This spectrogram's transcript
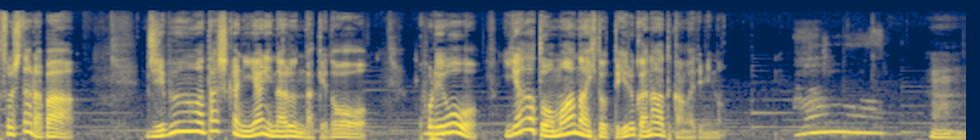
そしたらば自分は確かに嫌になるんだけどこれを嫌だと思わない人っているかなって考えてみるの。あうん、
